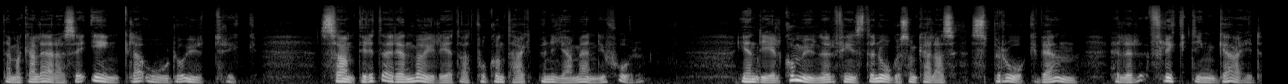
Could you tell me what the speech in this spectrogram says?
där man kan lära sig enkla ord och uttryck. Samtidigt är det en möjlighet att få kontakt med nya människor. I en del kommuner finns det något som kallas språkvän eller flyktingguide.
